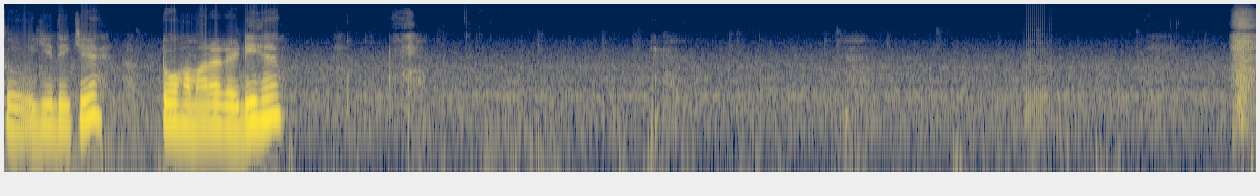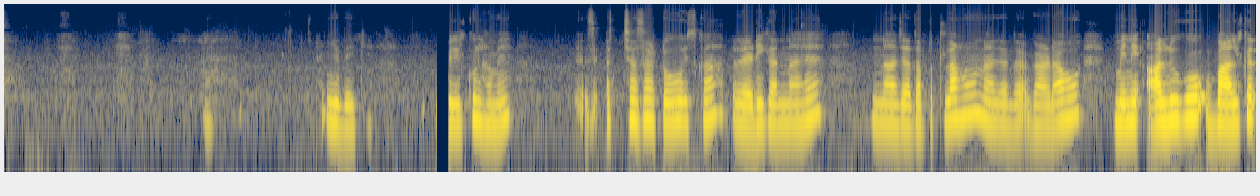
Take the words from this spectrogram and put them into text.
तो ये देखिए तो हमारा रेडी है। ये देखिए, बिल्कुल हमें अच्छा सा टो इसका रेडी करना है। ना ज़्यादा पतला हो, ना ज़्यादा गाढ़ा हो। मैंने आलू को उबाल कर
